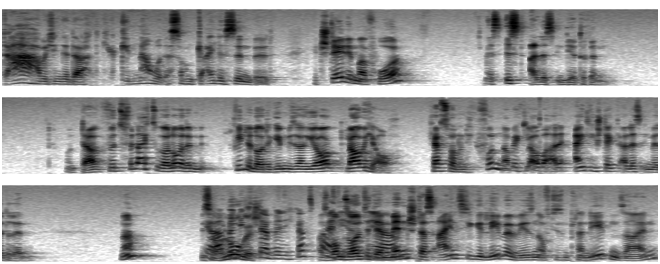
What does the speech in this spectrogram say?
Da habe ich dann gedacht, ja genau, das ist doch ein geiles Sinnbild. Jetzt stell dir mal vor, es ist alles in dir drin. Und da wird es vielleicht sogar Leute, viele Leute geben, die sagen, ja, glaube ich auch. Ich habe es zwar noch nicht gefunden, aber ich glaube, eigentlich steckt alles in mir drin. Ne? Ist ja, auch logisch. Ich, da bin ich ganz bei Also warum dir. sollte der ja. Mensch das einzige Lebewesen auf diesem Planeten sein,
